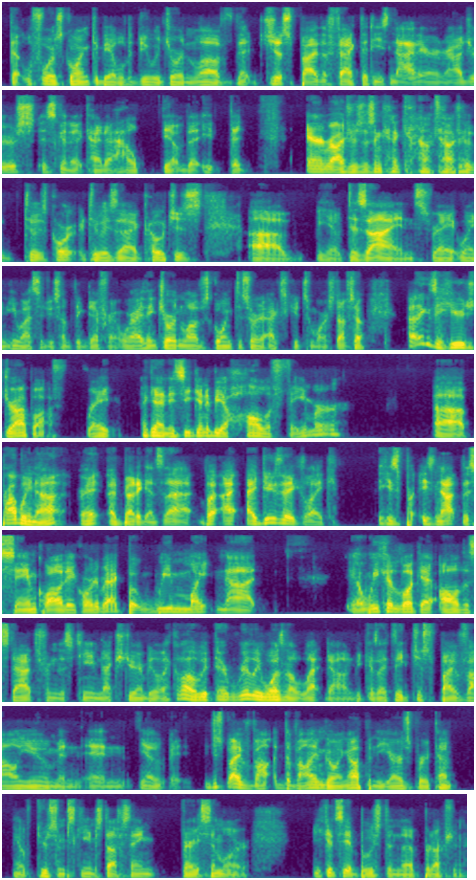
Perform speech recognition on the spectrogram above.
that LaFleur is going to be able to do with Jordan Love that just by the fact that he's not Aaron Rodgers is going to kind of help, you know, that he, that Aaron Rodgers isn't going to count down to to his court to his uh, coaches uh you know designs right when he wants to do something different where I think Jordan Love's going to sort of execute some more stuff. So I think it's a huge drop off, right? Again, is he going to be a Hall of Famer? Uh probably not, right? I'd bet against that. But I I do think like he's he's not the same quality quarterback, but we might not you know, we could look at all the stats from this team next year and be like, oh, there really wasn't a letdown because I think just by volume and and you know eh, just by vo- the volume going up and the yards per attempt, you know, through some scheme stuff saying very similar, you could see a boost in the production.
